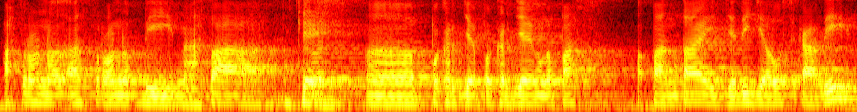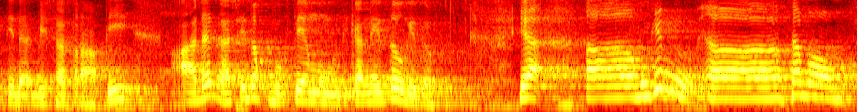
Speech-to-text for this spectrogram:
astronot-astronot di NASA, okay. terus eh, pekerja-pekerja yang lepas pantai, jadi jauh sekali tidak bisa terapi. Ada nggak sih dok bukti yang membuktikan itu gitu? Ya, uh, mungkin uh, saya mau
